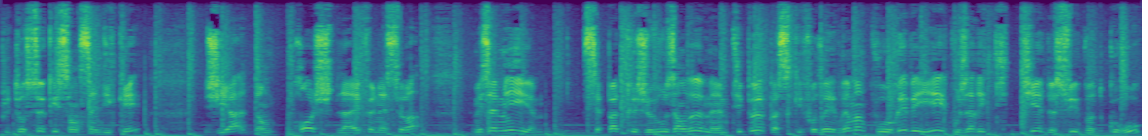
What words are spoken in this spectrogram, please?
plutôt ceux qui sont syndiqués, JA, donc proches de la FNSEA. Mes amis, c'est pas que je vous en veux, mais un petit peu, parce qu'il faudrait vraiment que vous vous réveilliez, que vous arrêtiez de suivre votre gourou,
